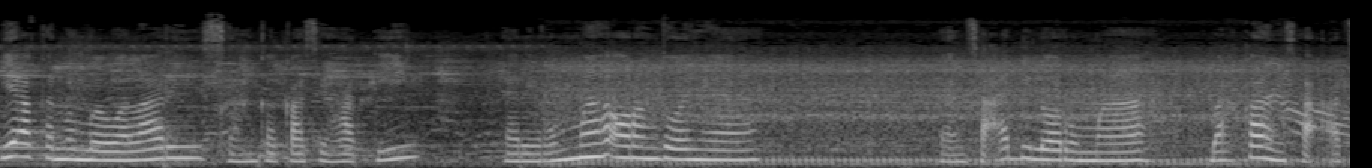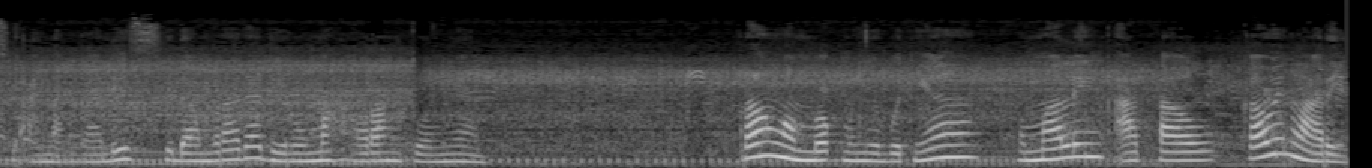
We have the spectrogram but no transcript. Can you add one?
dia akan membawa lari sang kekasih hati dari rumah orang tuanya. Dan saat di luar rumah, bahkan saat si anak gadis sedang berada di rumah orang tuanya. Orang Lombok menyebutnya pemaling atau kawin lari.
